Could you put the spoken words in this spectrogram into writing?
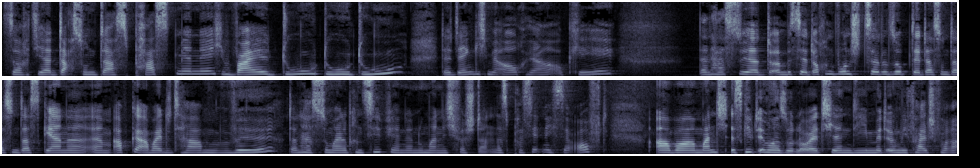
sagt, ja, das und das passt mir nicht, weil du, du, du. Da denke ich mir auch, ja, okay, dann hast du ja, bist ja doch ein Wunschzettelsub, der das und das und das gerne ähm, abgearbeitet haben will. Dann hast du meine Prinzipien der Nummer nicht verstanden. Das passiert nicht sehr oft, aber manch, es gibt immer so Leutchen, die mit irgendwie falschen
